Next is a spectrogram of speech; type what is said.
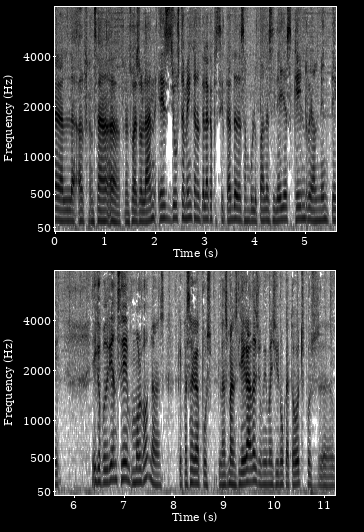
el, el François, eh, François Hollande és justament que no té la capacitat de desenvolupar les idees que ell realment té i que podrien ser molt bones. El que passa que pues, les mans lligades, jo m'imagino que tots, pues, eh,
